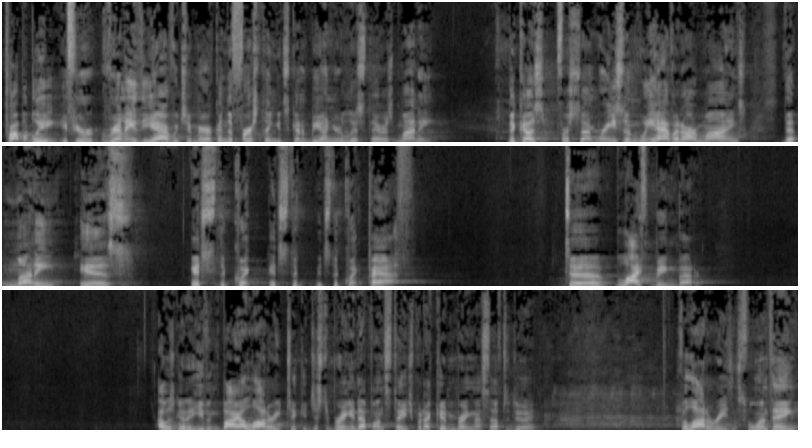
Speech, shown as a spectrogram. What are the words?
Probably, if you're really the average American, the first thing that's going to be on your list there is money. Because for some reason, we have in our minds that money is it's the quick, it's the, it's the quick path to life being better. I was going to even buy a lottery ticket just to bring it up on stage, but I couldn't bring myself to do it. For a lot of reasons. For one thing,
